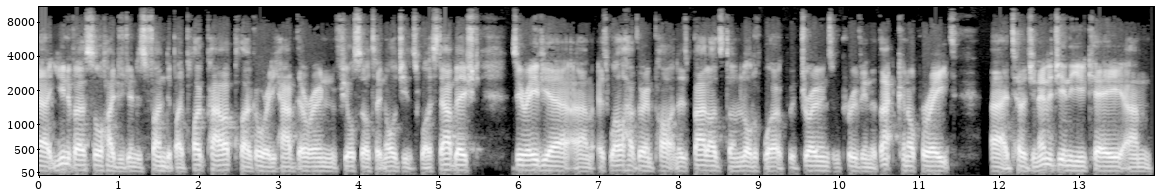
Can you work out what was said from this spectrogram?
Uh, Universal Hydrogen is funded by Plug Power. Plug already have their own fuel cell technology that's well established. ZeroAvia um, as well have their own partners. Ballard's done a lot of work with drones and proving that that can operate uh, Intelligent Energy in the UK um,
